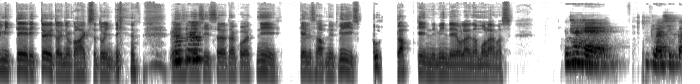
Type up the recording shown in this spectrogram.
imiteerid tööd on ju kaheksa tundi ja, mm -hmm. ja siis äh, nagu, et nii, kell saab nüüd viis, klapp kinni, mind ei ole enam olemas. klassika.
